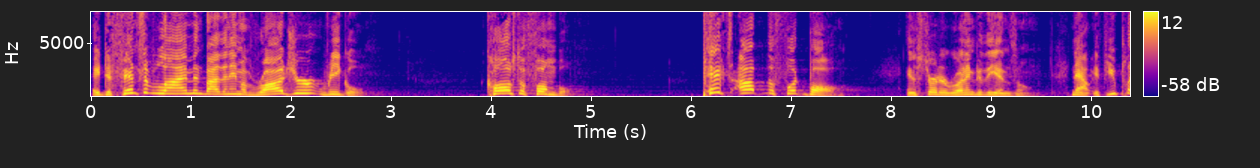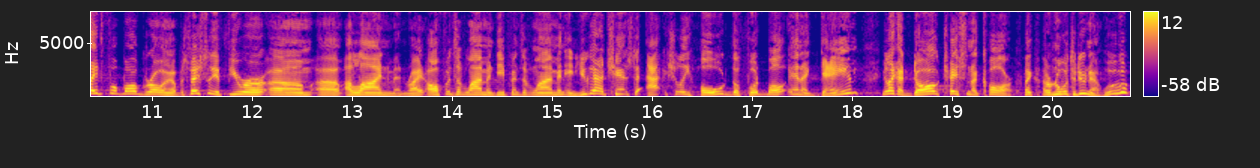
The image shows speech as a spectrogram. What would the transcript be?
a defensive lineman by the name of Roger Regal caused a fumble, picked up the football, and started running to the end zone. Now, if you played football growing up, especially if you were um, uh, a lineman, right? Offensive lineman, defensive lineman, and you got a chance to actually hold the football in a game, you're like a dog chasing a car. Like, I don't know what to do now.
